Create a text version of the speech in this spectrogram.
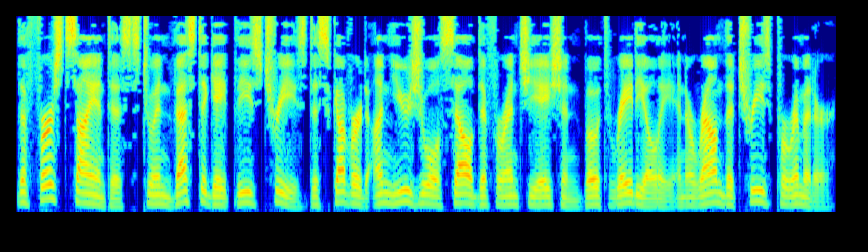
The first scientists to investigate these trees discovered unusual cell differentiation both radially and around the tree's perimeter.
